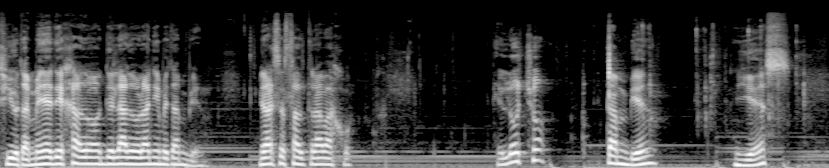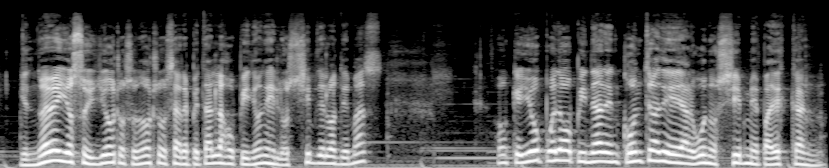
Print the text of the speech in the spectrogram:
Sí, yo también he dejado de lado el anime también. Gracias al trabajo. El 8 también. Yes. Y el 9 yo soy yo, otros son otros, o sea, respetar las opiniones y los chips de los demás. Aunque yo pueda opinar en contra de algunos chips me parezcan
